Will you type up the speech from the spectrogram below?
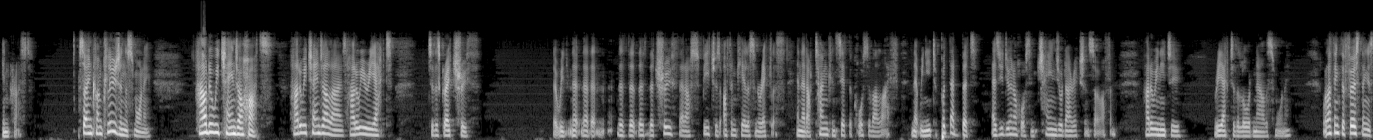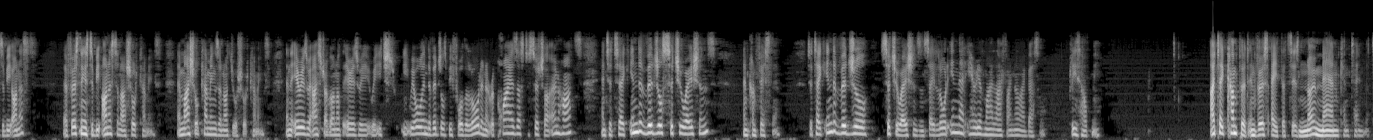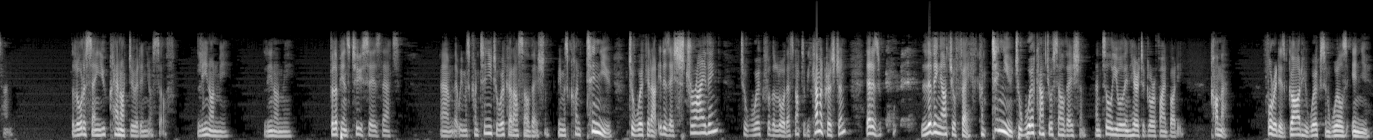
in Christ. So, in conclusion this morning, how do we change our hearts? How do we change our lives? How do we react to this great truth? that we that, that, that the, the, the, the truth that our speech is often careless and reckless, and that our tongue can set the course of our life, and that we need to put that bit, as you do in a horse, and change your direction so often. How do we need to react to the Lord now this morning? Well, I think the first thing is to be honest. The first thing is to be honest in our shortcomings. And my shortcomings are not your shortcomings. And the areas where I struggle are not the areas where we each, we're all individuals before the Lord, and it requires us to search our own hearts and to take individual situations and confess them. To take individual situations and say, Lord, in that area of my life I know I battle. Please help me. I take comfort in verse 8 that says, No man can tame the tongue. The Lord is saying, You cannot do it in yourself. Lean on me. Lean on me. Philippians 2 says that, um, that we must continue to work out our salvation. We must continue to work it out. It is a striving to work for the Lord. That's not to become a Christian. That is living out your faith. Continue to work out your salvation until you will inherit a glorified body. Comma. For it is God who works and wills in you.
